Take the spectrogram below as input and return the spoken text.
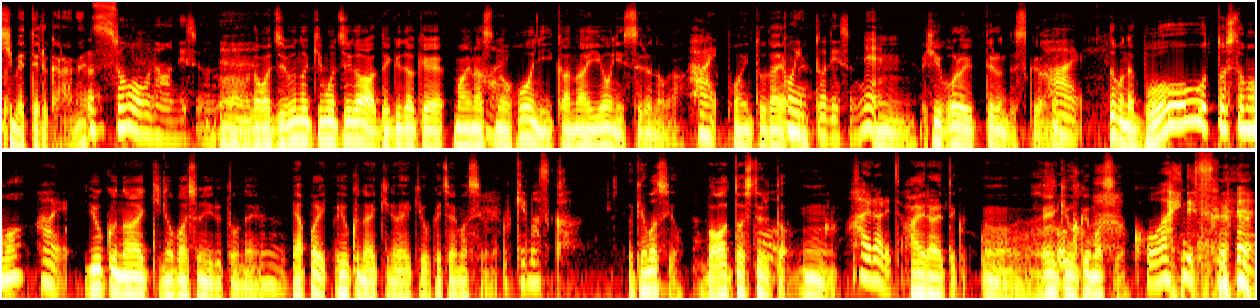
決めてるからね、そうなんですようん、ね。だから自分の気持ちができるだけマイナスの方に行かないようにするのがはい、ポイントだよね。ポイントですうね。ん、日頃言ってるんですけどね、はい、でもねぼーっとしたままはい、良くない気の場所にいるとね、うん。やっぱり良くない気の影響を受けちゃいますよね。受けますか？受けますよ。ぼーっとしてると、うん、入られちゃう。入られてく。る、うん、影響を受けますよ。怖いですね。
